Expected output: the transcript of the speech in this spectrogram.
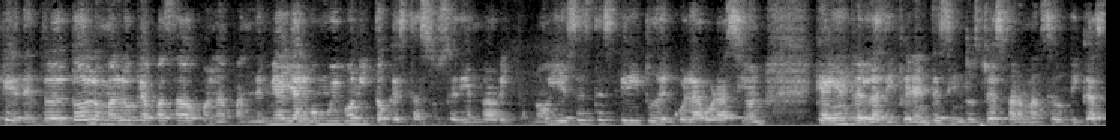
que dentro de todo lo malo que ha pasado con la pandemia hay algo muy bonito que está sucediendo ahorita, ¿no? Y es este espíritu de colaboración que hay entre las diferentes industrias farmacéuticas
